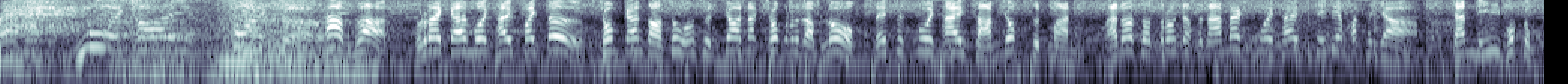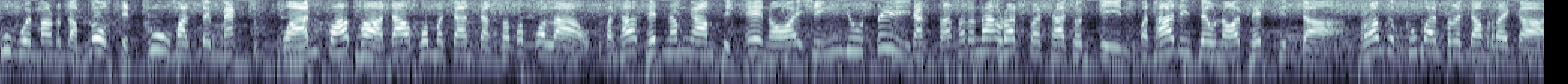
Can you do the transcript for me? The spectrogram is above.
มว ห้ามพลาด รายการมวยไทยไฟเตอร์ ชมการต่อสู้ของสุดยอดนักชกระดับโลก ในศึกมวยไทย 3 ยกสุดมันถ่ายทอดสดตรงจากสนามแม็กซ์มวยไทยสเตเดียมพัทยา จันนี้พบกับคู่มวยมันระดับโลก 7 คู่มันเต็ม max ขวานฟ้าผ่าดาวพรมจันทร์จากสปปลาวปะทะเพชรน้ำงามสิทธิ์เอ้น้อย ชิงยูตี้จากสาธารณรัฐประชาชนจีนปะทะดีเซลน้อยเพชรจินดา พร้อมกับคู่มันประจำรายการ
